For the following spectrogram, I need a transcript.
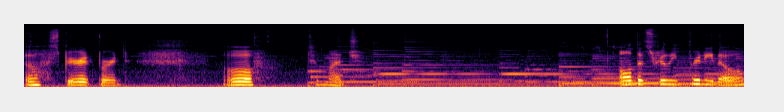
Oh, spirit bird. Oh, too much. Oh, that's really pretty though.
